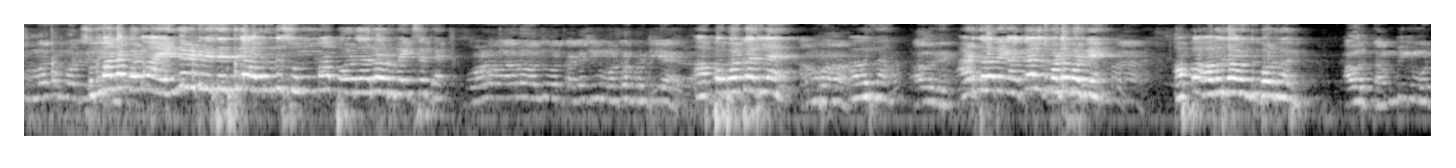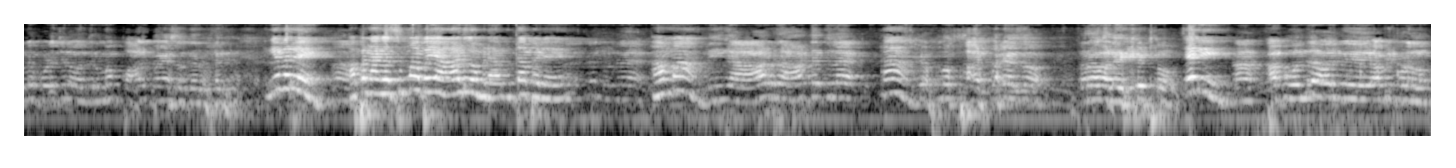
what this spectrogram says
சும்மா தான் போட்டு சும்மா தான் போடுவான் எங்க வீட்டு விசேஷத்துக்கு அவர் வந்து சும்மா போடுவாரு அவர் மைக் செட்டை போன வாரம் வந்து ஒரு தங்கச்சிக்கு மொட்டை போட்டிய அப்ப போட்டார்ல ஆமா அவர்தான் அவரு அடுத்த வாரம் எங்க அக்காவுக்கு மொட்டை போடுவேன். அப்ப அவர் தான் வந்து போடுவாரு. அவர் தம்பிக்கு மொட்டை போடச்சுல வந்துருமா? பால் பாயாசம் தருவாரு. பாரு. அப்ப நாங்க சும்மா போய் ஆடுவோம்டா முட்டா பையலு ஆமா. நீங்க ஆடுற ஆட்டத்துல பால் பாயாசம்? பரவாயில்ல இருக்கட்டும். சரி. அப்ப வந்து அவருக்கு அப்படி போடணும்.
